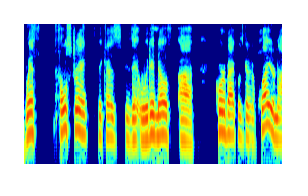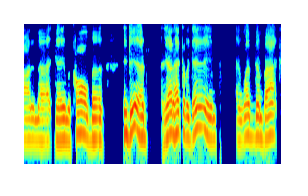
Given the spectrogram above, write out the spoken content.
with full strength because we didn't know if uh, quarterback was going to play or not in that game. The call, but he did, and he had a heck of a game and led them back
